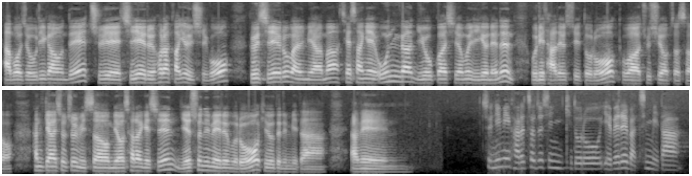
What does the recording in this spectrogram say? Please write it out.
아버지 우리 가운데 주의 지혜를 허락하여 주시고 그 지혜로 말미암아 세상의 온갖 유혹과 시험을 이겨내는 우리 다 될 수 있도록 도와주시옵소서. 함께 하실 줄 믿사오며 살아계신 예수님의 이름으로 기도드립니다. 아멘. 주님이 가르쳐 주신 기도로 예배를 마칩니다.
